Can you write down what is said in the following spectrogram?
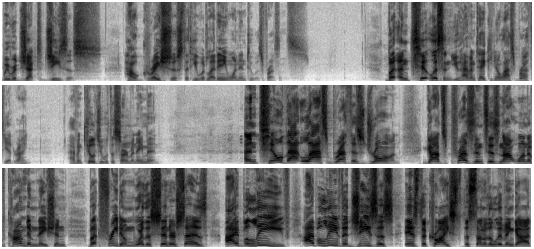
We reject Jesus. How gracious that he would let anyone into his presence. But until, listen, you haven't taken your last breath yet, right? I haven't killed you with a sermon. Amen until that last breath is drawn. God's presence is not one of condemnation, but freedom, where the sinner says, I believe. I believe that Jesus is the Christ, the Son of the living God.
